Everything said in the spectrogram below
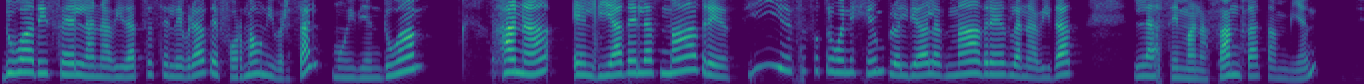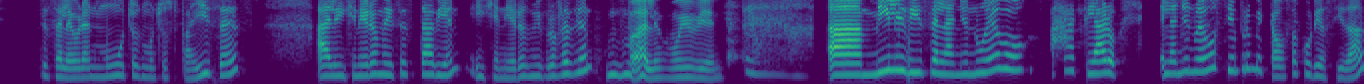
Dúa dice, la Navidad se celebra de forma universal. Muy bien, Dúa. Hannah, el Día de las Madres. Sí, ese es otro buen ejemplo. El Día de las Madres, la Navidad, la Semana Santa también. Se celebra en muchos, muchos países. Al ingeniero me dice, está bien, ingeniero es mi profesión. Vale, muy bien. A Mili dice el año nuevo. Ah, claro, el año nuevo siempre me causa curiosidad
